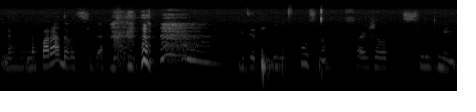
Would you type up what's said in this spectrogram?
наверное, порадовать себя. Где-то будет вкусно. Также вот с людьми.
